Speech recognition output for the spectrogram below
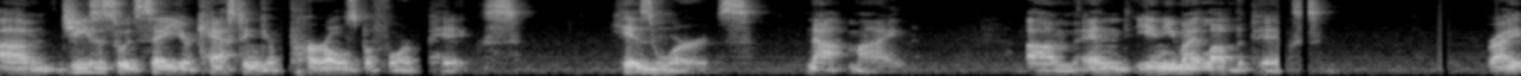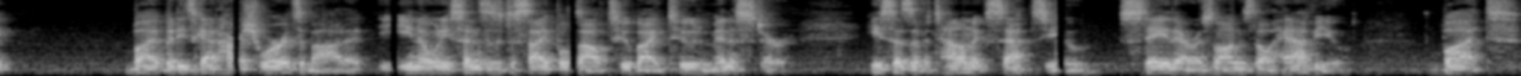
um, Jesus would say, "You're casting your pearls before pigs." His words, not mine. Um, and and you might love the pigs, right? But but he's got harsh words about it. You know, when he sends his disciples out two by two to minister, he says, if a town accepts you, stay there as long as they'll have you. But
